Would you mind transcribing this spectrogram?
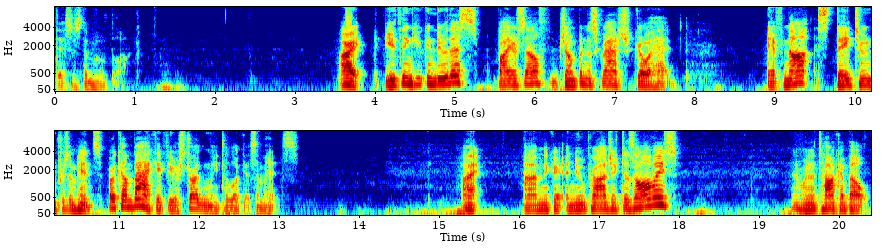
this is the move block. All right, if you think you can do this by yourself, jump into Scratch, go ahead. If not, stay tuned for some hints, or come back if you're struggling to look at some hints. All right, I'm going to create a new project as always, and we're going to talk about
